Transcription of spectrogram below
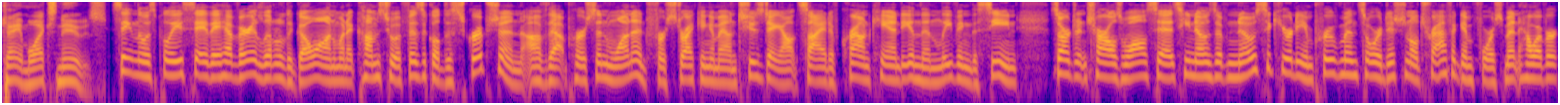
KMOX News. St. Louis police say they have very little to go on when it comes to a physical description of that person wanted for striking a man Tuesday outside of Crown Candy and then leaving the scene. Sergeant Charles Wall says he knows of no security improvements or additional traffic enforcement enforcement. However,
